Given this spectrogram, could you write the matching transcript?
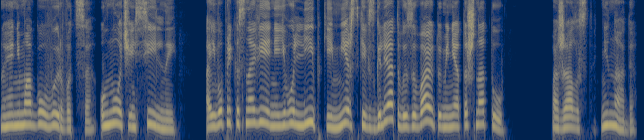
но я не могу вырваться. Он очень сильный, а его прикосновение, его липкий, мерзкий взгляд вызывают у меня тошноту. Пожалуйста, не надо.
